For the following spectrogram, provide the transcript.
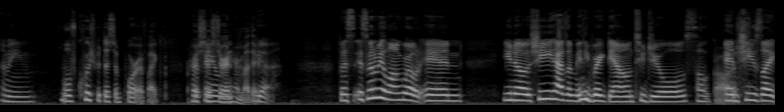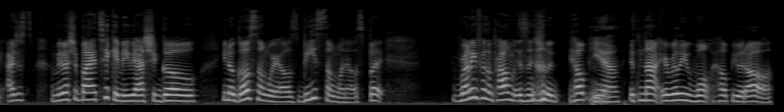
I mean, Well, of course with the support of like her, sister family. and her mother. Yeah. But it's, it's going to be a long road. And, you know, she has a mini breakdown to Jules. Oh, gosh. And she's like, I just, maybe I should buy a ticket. Maybe I should go, you know, go somewhere else, be someone else. But running from the problem isn't going to help you. Yeah. It's not, it really won't help you at all.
